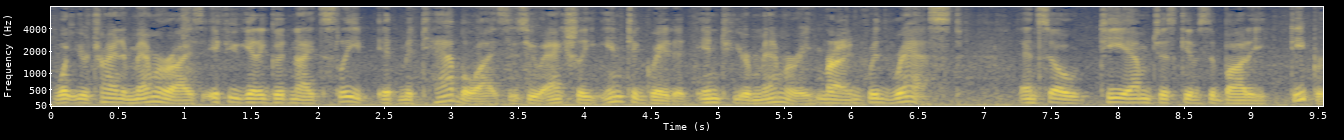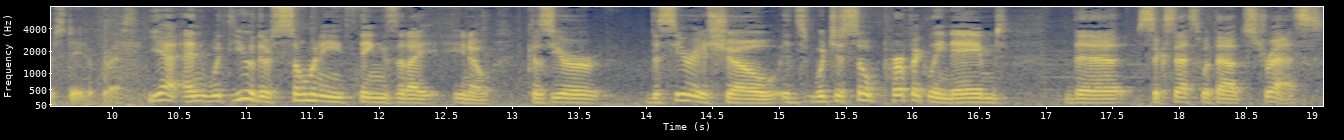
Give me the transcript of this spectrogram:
what you're trying to memorize, if you get a good night's sleep, it metabolizes. You actually integrate it into your memory Right. with rest. And so TM just gives the body deeper state of rest. Yeah, and with you, there's so many things that I, you know, because you're the Sirius show, which is so perfectly named, the success without stress,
